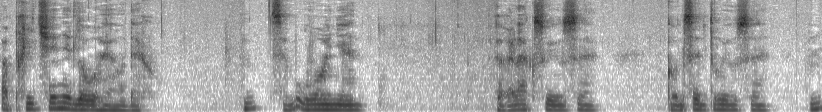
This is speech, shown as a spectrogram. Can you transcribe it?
a příčiny dlouhého dechu. Hm? Jsem uvolněn, relaxuju se, koncentruju se. Hm?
